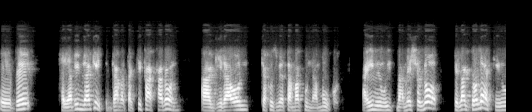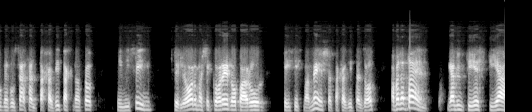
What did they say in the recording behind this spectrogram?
וחייבים להגיד, גם התקציב האחרון, הגירעון כאחוז מהתמ"ק הוא נמוך. האם הוא יתממש או לא, שאלה גדולה, כי הוא מבוסס על תחזית הכנסות ממיסים, שלאור מה שקורה לא ברור שהיא תתממש, התחזית הזאת, אבל עדיין, גם אם תהיה סטייה,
